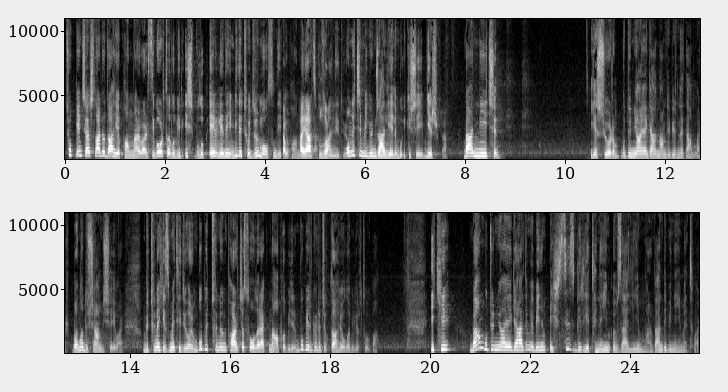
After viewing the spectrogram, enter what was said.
çok genç yaşlarda dahi yapanlar var. Sigortalı bir iş bulup evleneyim bir de çocuğum olsun deyip Tamam, yapanlar hayat var. bu zannediyor. Onun için bir güncelleyelim bu iki şeyi. Bir, ben niçin yaşıyorum? Bu dünyaya gelmemde bir neden var. Bana düşen bir şey var. Bütüne hizmet ediyorum. Bu bütünün parçası olarak ne yapabilirim? Bu bir gülücük dahi olabilir Tuğba. İki, ben bu dünyaya geldim ve benim eşsiz bir yeteneğim, özelliğim var. Bende bir nimet var.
